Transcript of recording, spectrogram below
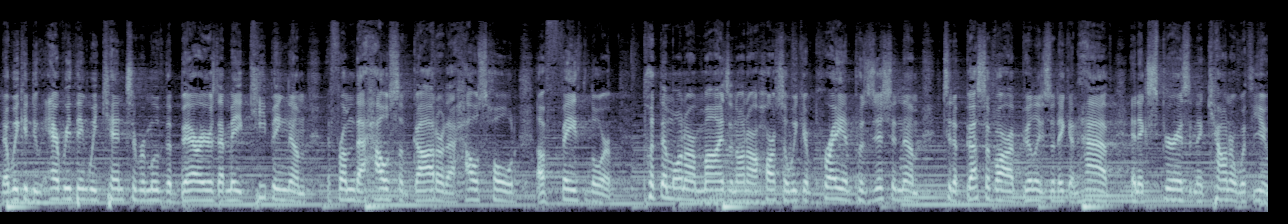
That we can do everything we can to remove the barriers that may keeping them from the house of God or the household of faith, Lord. Put them on our minds and on our hearts so we can pray and position them to the best of our ability so they can have an experience, an encounter with you.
